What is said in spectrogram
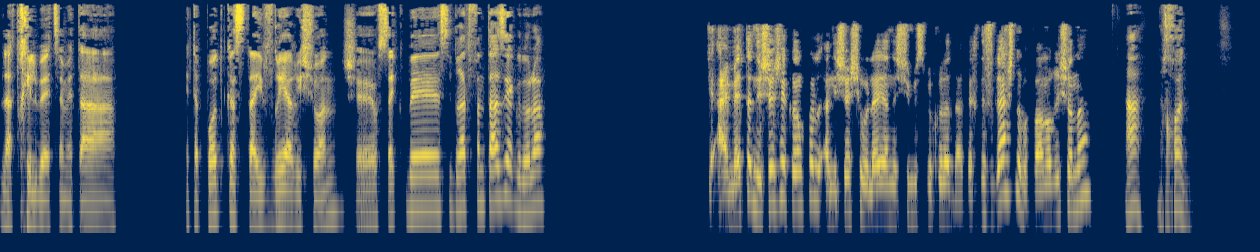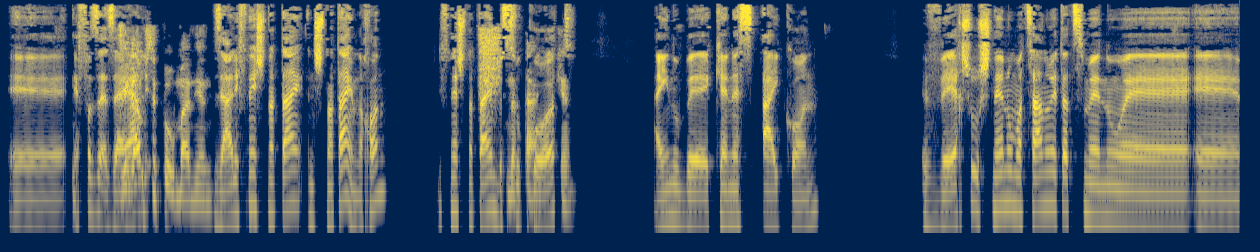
להתחיל בעצם את, ה, את הפודקאסט העברי הראשון שעוסק בסדרת פנטזיה גדולה. האמת אני חושב שקודם כל אני חושב שאולי אנשים ישמחו לדעת איך נפגשנו בפעם הראשונה. אה נכון. אה, איפה זה זה היה גם סיפור מעניין זה היה לפני שנתיים שנתיים נכון לפני שנתיים בסוכות כן. היינו בכנס אייקון ואיכשהו שנינו מצאנו את עצמנו אה, אה,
